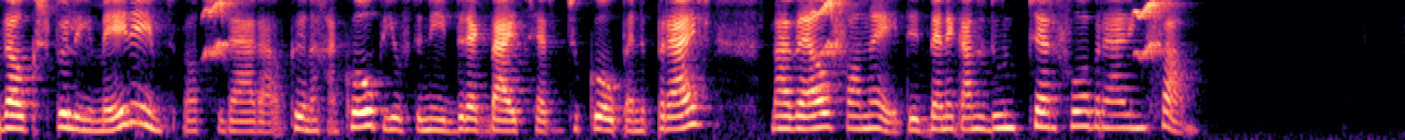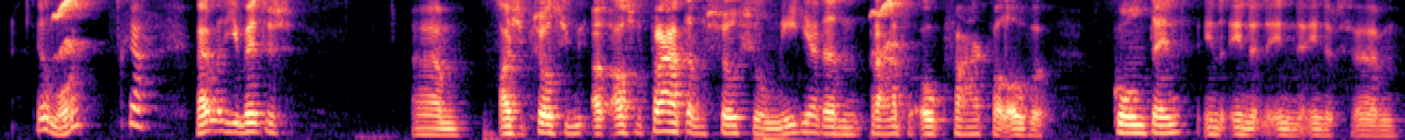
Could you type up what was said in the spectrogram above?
welke spullen je meeneemt, wat ze daar kunnen gaan kopen. Je hoeft er niet direct bij te zetten te kopen en de prijs. Maar wel van, hé, dit ben ik aan het doen ter voorbereiding van. Heel mooi. Ja. want je bent dus, ehm, als, je op social, als we praten over social media, dan praten we ook vaak wel over content in, in, in, in het um,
